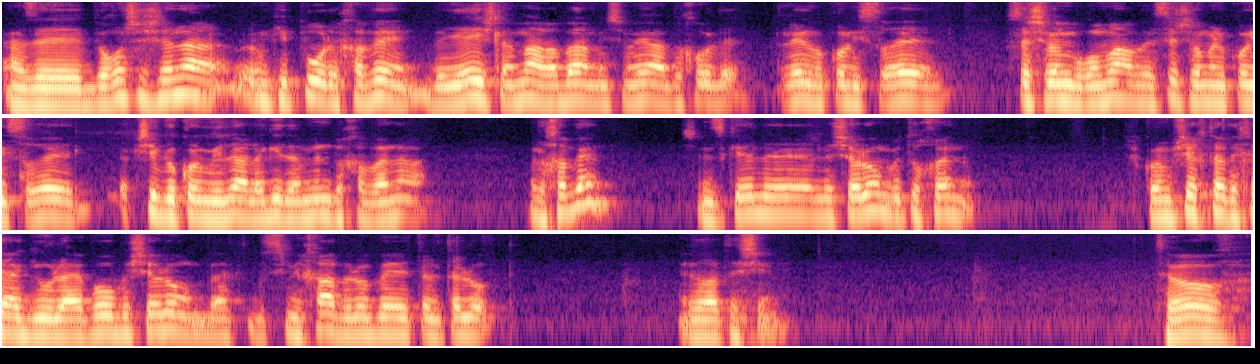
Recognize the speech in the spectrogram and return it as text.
אז אה, בראש השנה, יום כיפור, לכוון, ויהי שלמה רבה משמיה וכולי, עלינו כל ישראל, עושה שלום ברומה ועושה שלום לכל ישראל, להקשיב לכל מילה, להגיד אמן בכוונה, ולכוון, שנזכה לשלום בתוכנו. שכל המשך תהליכי הגאולה יבואו בשלום, בשמיכה ולא בטלטלות, בעזרת השם. טוב.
